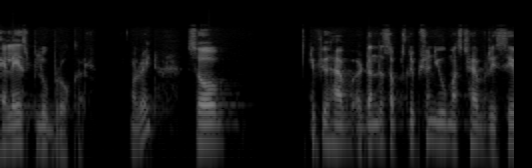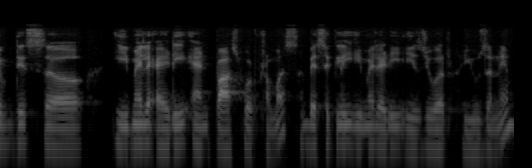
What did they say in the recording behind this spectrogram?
Alice Blue Broker. All right. So if you have done the subscription, you must have received this uh, email ID and password from us. Basically, email ID is your username.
